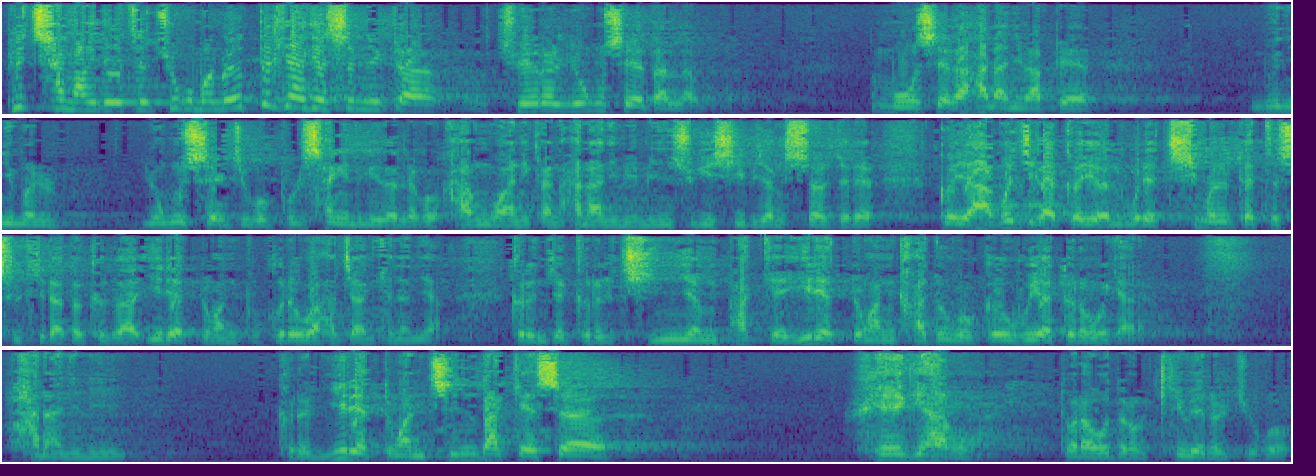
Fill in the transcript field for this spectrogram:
비참하게 돼서 죽으면 어떻게 하겠습니까? 죄를 용서해 달라고 모세가 하나님 앞에 누님을 용서해주고 불쌍히 여기 달라고 강구하니까 하나님이 민수기 12장 14절에 그 아버지가 그의 얼굴에 침을 뱉었을지라도 그가 이래 동안 부끄러워하지 않겠느냐 그런즉 그를 진영 밖에 이래 동안 가두고 그 후에 들어오게 하라 하나님이 그를 이래 동안 진 밖에서 회개하고 돌아오도록 기회를 주고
